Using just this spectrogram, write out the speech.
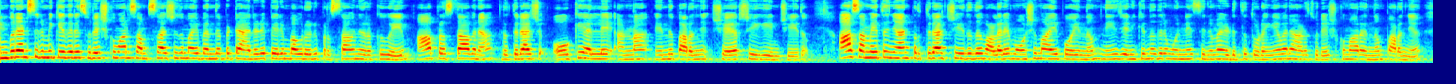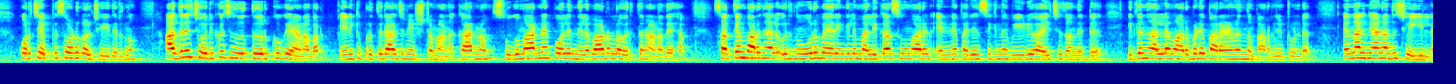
എമ്പുരാൻ സിനിമയ്ക്കെതിരെ സുരേഷ് കുമാർ സംസാരിച്ചതുമായി ബന്ധപ്പെട്ട് ആന്റണി പെരുമ്പാവൂർ ഒരു പ്രസ്താവന ഇറക്കുകയും ആ പ്രസ്താവന പൃഥ്വിരാജ് ഓക്കെ അല്ലേ അണ്ണ എന്ന് പറഞ്ഞ് ഷെയർ ചെയ്യുകയും ചെയ്തു. ആ സമയത്ത് ഞാൻ പൃഥ്വിരാജ് ചെയ്തത് വളരെ മോശമായി പോയെന്നും നീ ജനിക്കുന്നതിന് മുന്നേ സിനിമ എടുത്ത് തുടങ്ങിയവനാണ് സുരേഷ് കുമാർ എന്നും പറഞ്ഞ് കുറച്ച് എപ്പിസോഡുകൾ ചെയ്തിരുന്നു. അതിന് ചുരുക്കി തീർക്കുകയാണ് അവർ. എനിക്ക് പൃഥ്വിരാജിനെ ഇഷ്ടമാണ്. കാരണം സുകുമാരനെ പോലെ നിലപാടുള്ള ഒരുത്തനാണ് അദ്ദേഹം. സത്യം പറഞ്ഞാൽ ഒരു നൂറ് പേരെങ്കിലും മല്ലിക സുകുമാരൻ എന്നെ പരിഹസിക്കുന്ന വീഡിയോ അയച്ചു തന്നിട്ട് ഇത് നല്ല മറുപടി പറയണമെന്ന് പറഞ്ഞിട്ടുണ്ട്. എന്നാൽ ഞാൻ അത് ചെയ്യില്ല.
